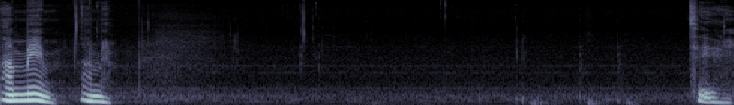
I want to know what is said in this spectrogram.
Amén, amén. Sí.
